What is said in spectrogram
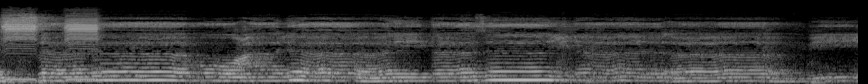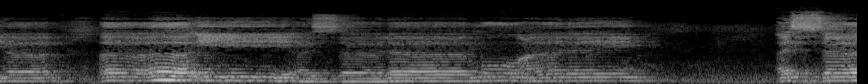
السلام عليك زين الأنبياء. السلام عليك. السلام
